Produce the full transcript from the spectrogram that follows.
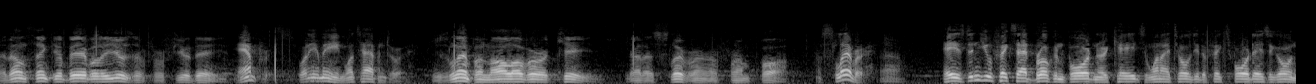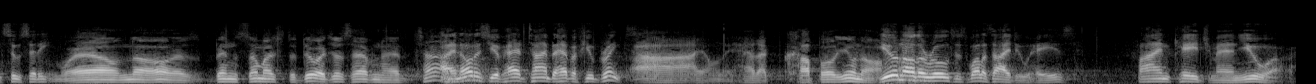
I don't think you'll be able to use her for a few days. Empress? What do you mean? What's happened to her? She's limping all over her cage. Got a sliver in her front paw. A sliver? Yeah. Hayes, didn't you fix that broken board in her cage, the one I told you to fix four days ago in Sioux City? Well, no. There's been so much to do, I just haven't had time. I notice you've had time to have a few drinks. Ah, I only had a couple, you know. You know the rules as well as I do, Hayes. Fine cage man, you are.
